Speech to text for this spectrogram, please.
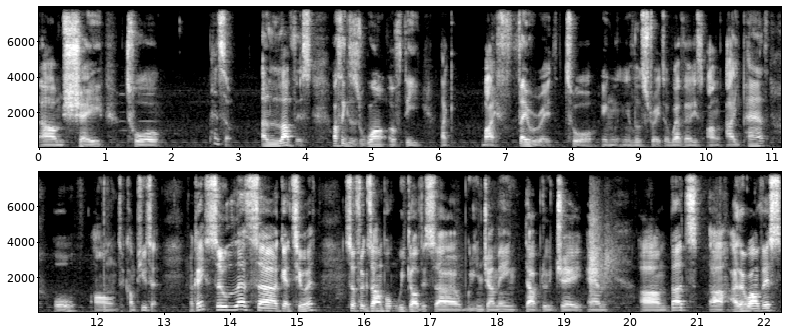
um, shape tool pencil. I love this. I think this is one of the like my favorite tool in Illustrator, whether it's on iPad or on the computer. Okay, so let's uh, get to it. So for example, we got this uh, William Jiamin WJM, um, but uh, I don't want this.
